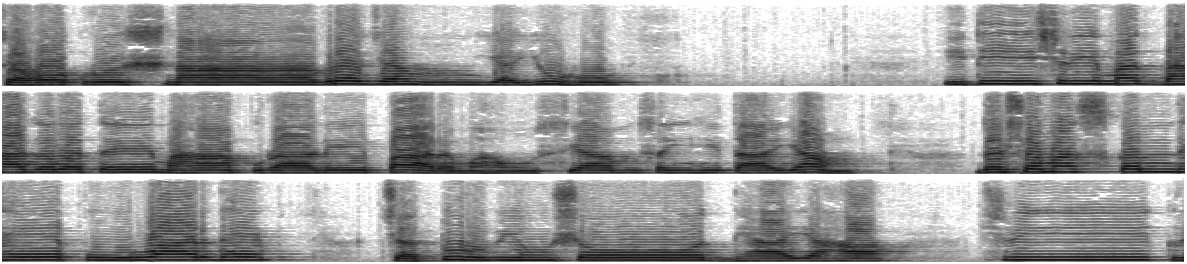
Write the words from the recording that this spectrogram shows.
सह कृष्णाव्रजम् ययुः। इति श्रीमद्भागवते महापुराणे पारमहंस्यां संहितायां दशमस्कन्धे पूर्वार्धे चतुर्विंशोऽध्यायः श्रीकृष्णार्पणमस्तु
